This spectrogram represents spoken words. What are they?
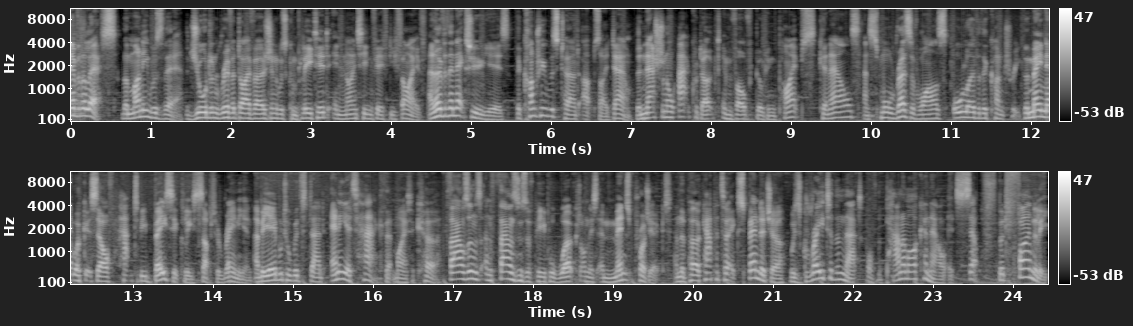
Nevertheless, the money was there. The Jordan River diversion was completed in 1955, and over the next few years, the country was turned upside down. The National Aqueduct involved building pipes, canals, and small reservoirs all over the country. The main network itself had to be basically subterranean and be able to withstand any attack that might occur. Thousands and thousands of people worked on this immense project, and the per capita expenditure was greater than that of the Panama Canal itself. But finally,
